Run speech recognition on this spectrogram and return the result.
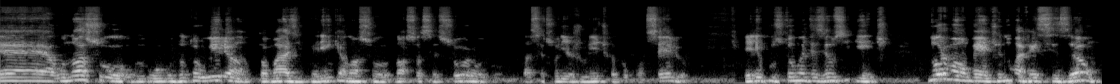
É, o nosso, o, Dr. William Tomasi Perim, que é o nosso, nosso assessor da assessoria jurídica do Conselho, ele costuma dizer o seguinte: normalmente, numa rescisão,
